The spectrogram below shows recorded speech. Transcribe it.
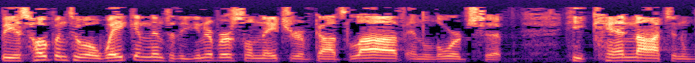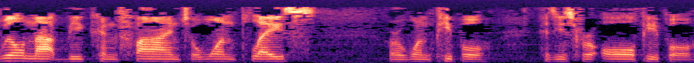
but he's hoping to awaken them to the universal nature of God's love and lordship. He cannot and will not be confined to one place or one people because he's for all people.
